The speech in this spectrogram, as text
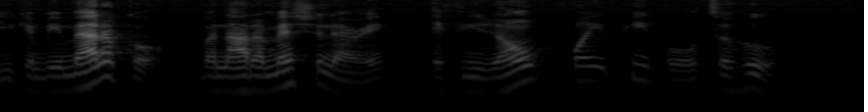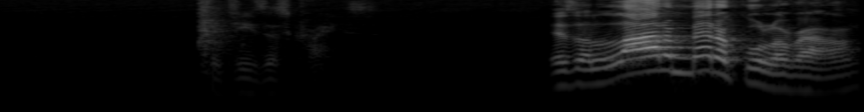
You can be medical, but not a missionary if you don't point people to who? To Jesus Christ. There's a lot of medical around,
